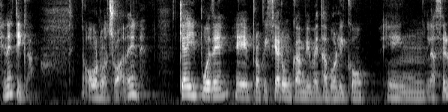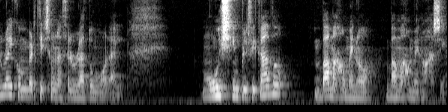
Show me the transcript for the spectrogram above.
genética o nuestro ADN, que ahí puede propiciar un cambio metabólico en la célula y convertirse en una célula tumoral. Muy simplificado, va más o menos, va más o menos así.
